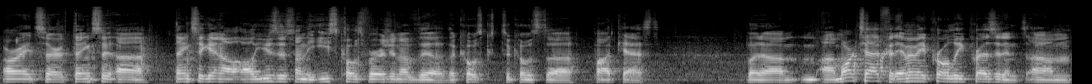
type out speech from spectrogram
All right, sir. Thanks. Uh, thanks again. I'll, I'll, use this on the East Coast version of the the Coast to Coast uh, podcast. But um, uh, Mark Taffet, MMA Pro League president. Um,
